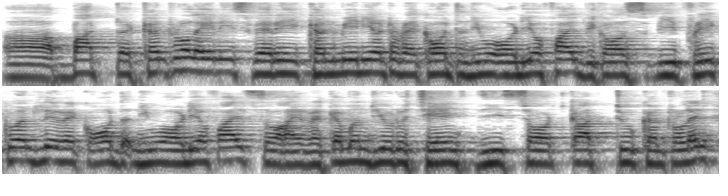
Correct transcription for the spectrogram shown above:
uh, but the control N is very convenient to record a new audio file because we frequently record new audio files. So I recommend you to change the shortcut to control N.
